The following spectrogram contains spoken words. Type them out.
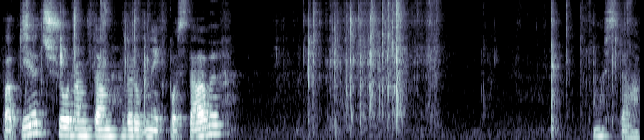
пакет, що нам там виробник поставив. Ось так.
